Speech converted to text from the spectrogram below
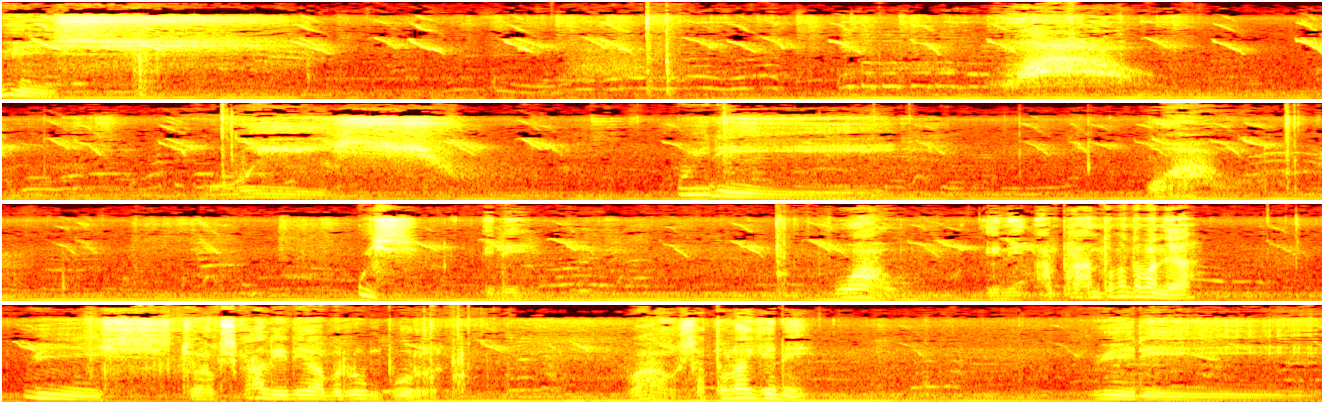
Wis. Widih. Wow. Wis, ini. Wow, ini apaan teman-teman ya? Wis, jorok sekali dia berlumpur. Wow, satu lagi nih. Widih.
